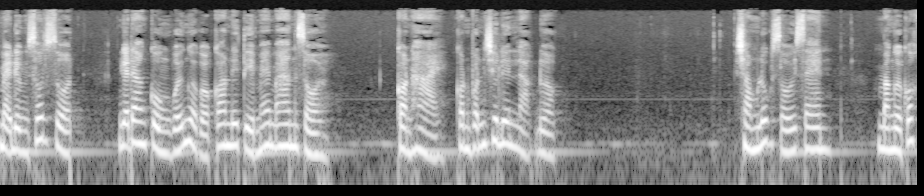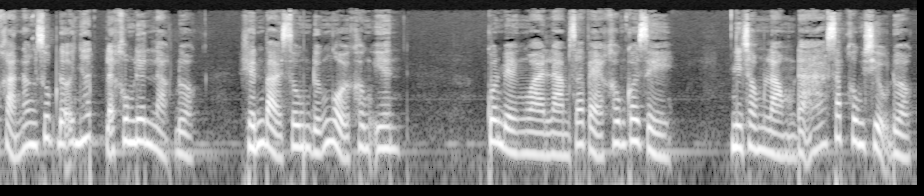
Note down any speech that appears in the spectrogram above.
Mẹ đừng sốt ruột, Nghĩa đang cùng với người của con đi tìm em An rồi. Còn Hải, con vẫn chưa liên lạc được. Trong lúc rối ren mà người có khả năng giúp đỡ nhất lại không liên lạc được, Khiến bà Dung đứng ngồi không yên. Quân bề ngoài làm ra vẻ không có gì, Nhưng trong lòng đã sắp không chịu được.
